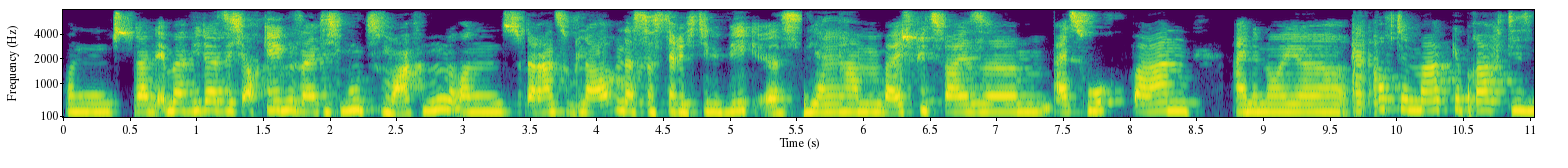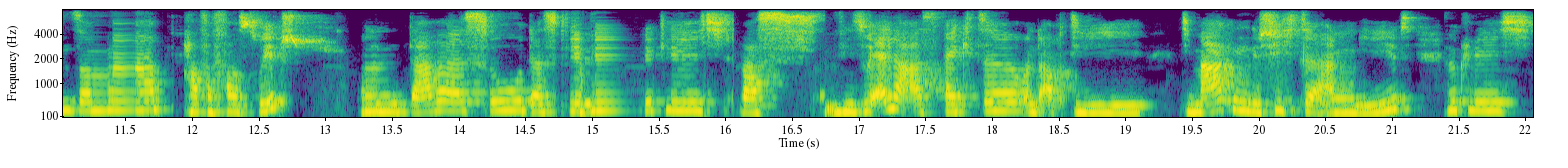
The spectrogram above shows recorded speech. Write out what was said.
Und dann immer wieder sich auch gegenseitig Mut zu machen und daran zu glauben, dass das der richtige Weg ist. Wir haben beispielsweise als Hochbahn eine neue App auf den Markt gebracht diesen Sommer, HVV Switch. Und da war es so, dass wir wirklich, was visuelle Aspekte und auch die, die Markengeschichte angeht, wirklich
